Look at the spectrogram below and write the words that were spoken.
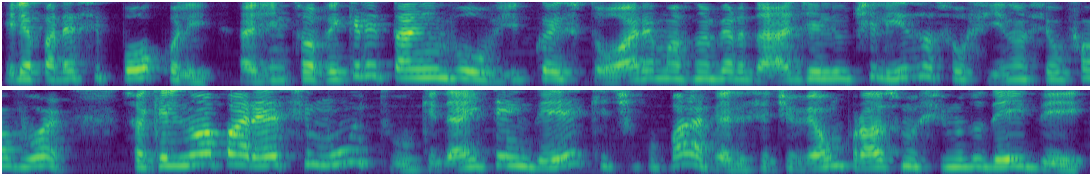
ele aparece pouco ali. A gente só vê que ele tá envolvido com a história, mas na verdade ele utiliza a Sofina a seu favor. Só que ele não aparece muito, o que dá a entender que, tipo, pá, velho, se tiver um próximo filme do DD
